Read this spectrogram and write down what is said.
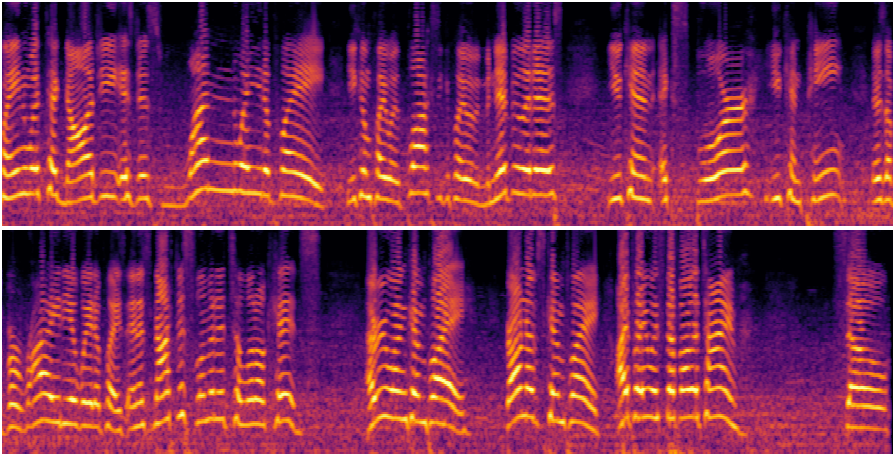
Playing with technology is just one way to play. You can play with blocks, you can play with manipulatives, you can explore, you can paint. There's a variety of way to play. And it's not just limited to little kids. Everyone can play. Grown-ups can play. I play with stuff all the time. So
